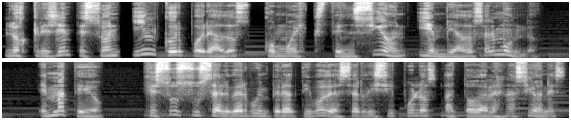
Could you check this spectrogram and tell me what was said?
los creyentes son incorporados como extensión y enviados al mundo. En Mateo, Jesús usa el verbo imperativo de hacer discípulos a todas las naciones,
